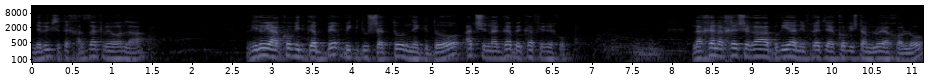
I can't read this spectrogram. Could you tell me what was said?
On a vu que c'était חזק מאוד là. והנה יעקב התגבר בקדושתו נגדו עד שנגע בכף ירחו. לכן אחרי שראה הבריאה הנבחרת יעקב אשתם לא יכול לו,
